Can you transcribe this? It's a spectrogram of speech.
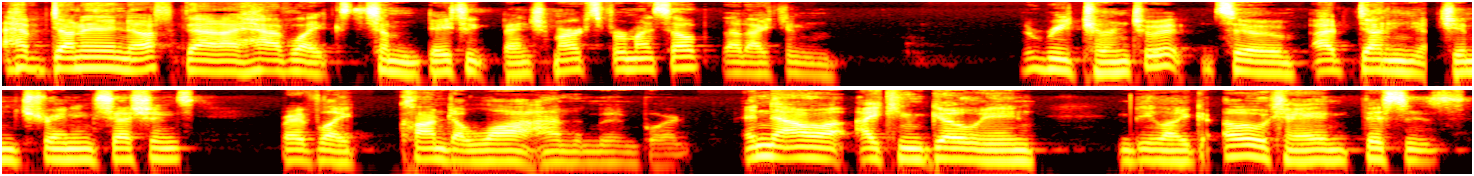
have done it enough that I have like some basic benchmarks for myself that I can return to it. So I've done gym training sessions where I've like climbed a lot on the moon board. And now I can go in and be like, oh, okay, this is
